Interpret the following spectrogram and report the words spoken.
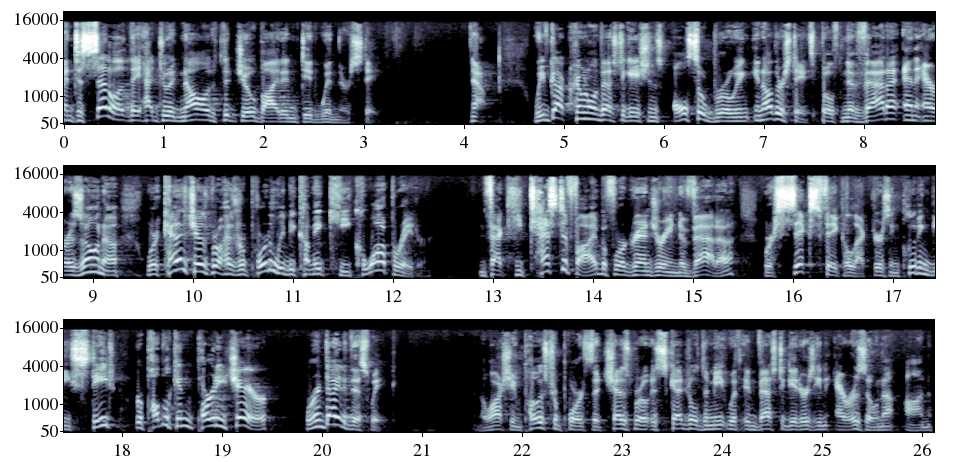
and to settle it, they had to acknowledge that Joe Biden did win their state. Now, We've got criminal investigations also brewing in other states, both Nevada and Arizona, where Kenneth Chesebro has reportedly become a key cooperator. In fact, he testified before a grand jury in Nevada, where six fake electors, including the state Republican Party chair, were indicted this week. And the Washington Post reports that Chesebro is scheduled to meet with investigators in Arizona on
